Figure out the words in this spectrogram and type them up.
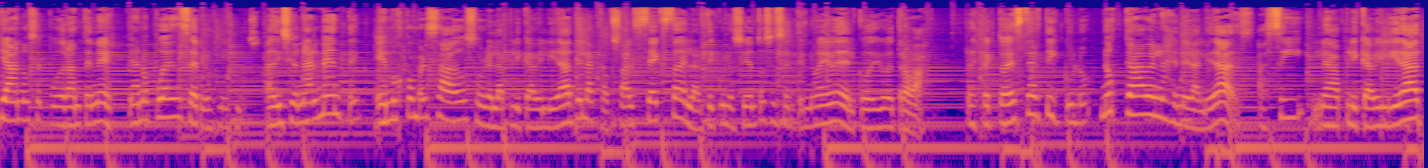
ya no se podrán tener, ya no pueden ser los mismos. Adicionalmente, hemos conversado sobre la aplicabilidad de la causal sexta del artículo 169 del Código de Trabajo. Respecto a este artículo, no caben las generalidades. Así, la aplicabilidad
